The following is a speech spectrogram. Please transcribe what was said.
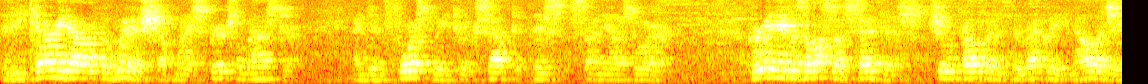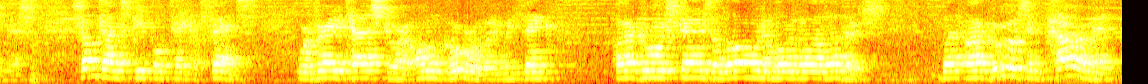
that he carried out the wish of my spiritual master and enforced me to accept this sannyas order. Gurudev has also said this. Srila Prabhupada is directly acknowledging this. Sometimes people take offense. We're very attached to our own guru and we think our guru stands alone among all others. But our guru's empowerment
